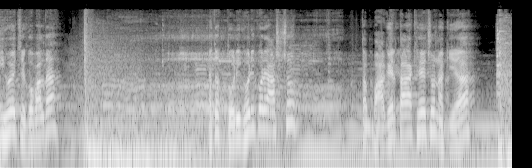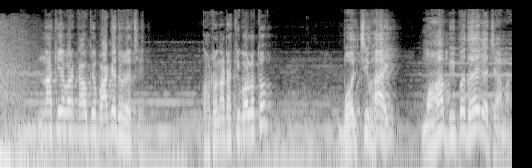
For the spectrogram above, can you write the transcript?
কি হয়েছে গোপালদা এত তড়িঘড়ি করে আসছো? তা বাঘের তাড়া খেয়েছো নাকি, আ? নাকি আবার কাউকে বাঘে ধরেছে? ঘটনাটা কি বলো তো? বলছি ভাই, মহা বিপদ হয়ে গেছে আমার।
